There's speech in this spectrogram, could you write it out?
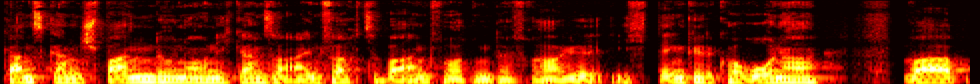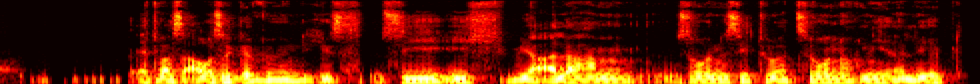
ganz, ganz spannende und auch nicht ganz so einfach zu beantwortende Frage. Ich denke, Corona war etwas Außergewöhnliches. Sie, ich, wir alle haben so eine Situation noch nie erlebt,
